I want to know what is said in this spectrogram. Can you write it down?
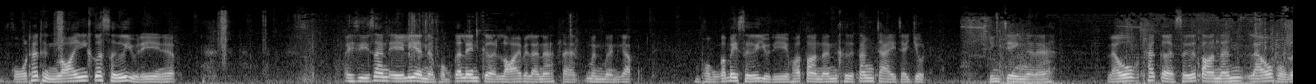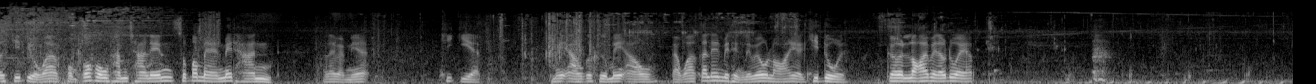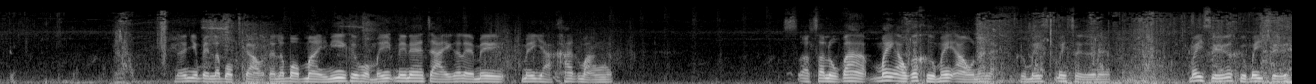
โอ้ถ้าถึงร้อยนี่ก็ซื้ออยู่ดีนะครับไอซีซันเอเลียนเนี่ยผมก็เล่นเกินร้อยไปแล้วนะ แต่มันเหมือนกับผมก็ไม่ซื้ออยู่ดี เพราะตอนนั้นคือตั้งใจจะหยุดจริงๆอะนะแล้วถ้าเกิดซื้อตอนนั้นแล้วผมก็คิดอยู่ว่าผมก็คงทำชาเลนจ์ซูเปอร์แมนไม่ทัน อะไรแบบเนี้ยขี้เกียจไม่เอาก็คือไม่เอา แต่ว่าก็เล่นไปถึงเลเวลร้อยอะคิดดู เกินร้อยไปแล้วด้วยครับ นั่นยังเป็นระบบเก่าแต่ระบบใหม่นี่คือผมไม่ไม่แน่ใจก็เลยไม่ไม่อยากคาดหวังครับสสรุปว่าไม่เอาก็คือไม่เอานั่นแหละ คือไม่ไม่ซื้อนะครับไม่ซื้อก็คือไม่ซื้อ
